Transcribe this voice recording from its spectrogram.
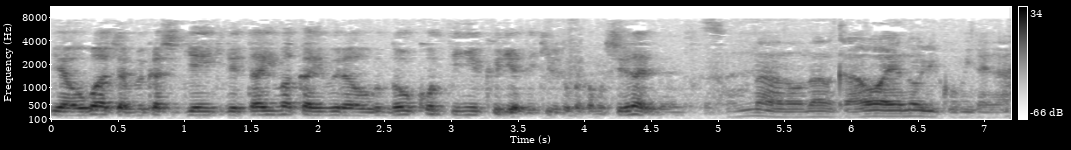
いや、おばあちゃん昔現役で大魔界村をノーコンティニュークリアできるとかかもしれないじゃないですか。そんなあの、なんか、淡谷のり子みたいな。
